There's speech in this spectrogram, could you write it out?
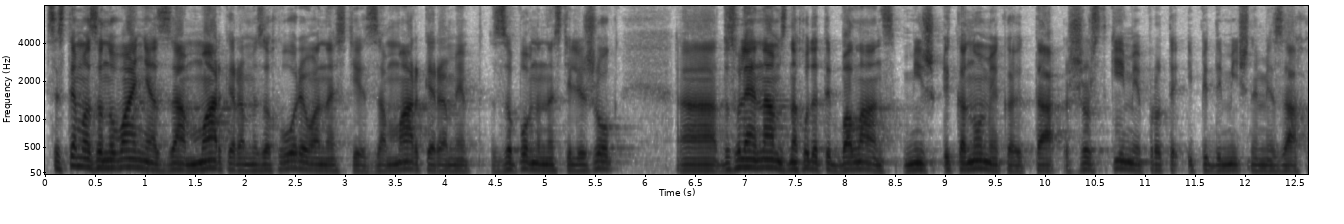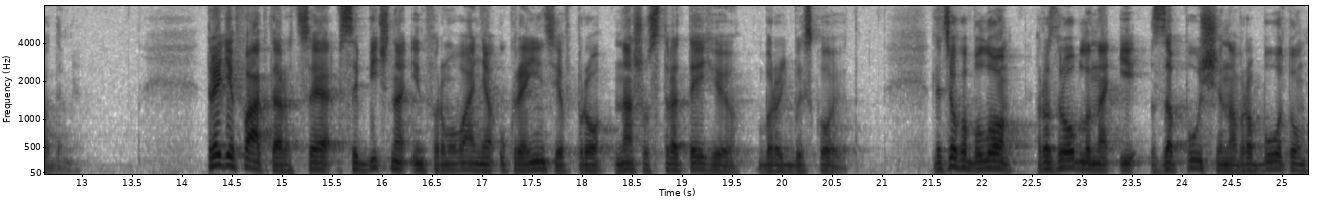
Система зонування за маркерами захворюваності, за маркерами заповненості ліжок е, дозволяє нам знаходити баланс між економікою та жорсткими протиепідемічними заходами. Третій фактор це всебічне інформування українців про нашу стратегію боротьби з ковід. Для цього було розроблено і запущено в роботу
